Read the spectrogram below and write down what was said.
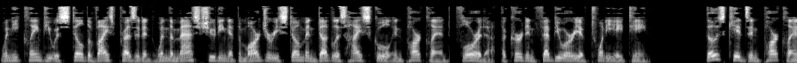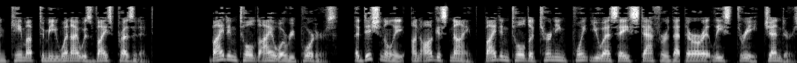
when he claimed he was still the vice president when the mass shooting at the Marjory Stoneman Douglas High School in Parkland, Florida, occurred in February of 2018. Those kids in Parkland came up to me when I was vice president. Biden told Iowa reporters. Additionally, on August 9, Biden told a Turning Point USA staffer that there are at least three genders.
